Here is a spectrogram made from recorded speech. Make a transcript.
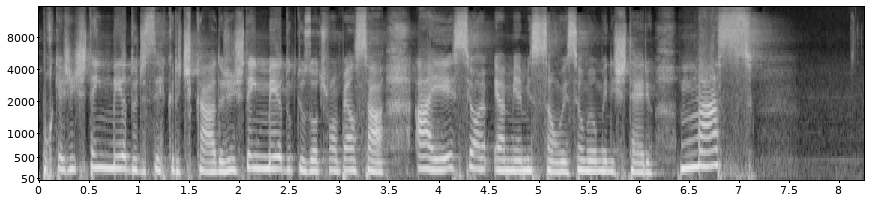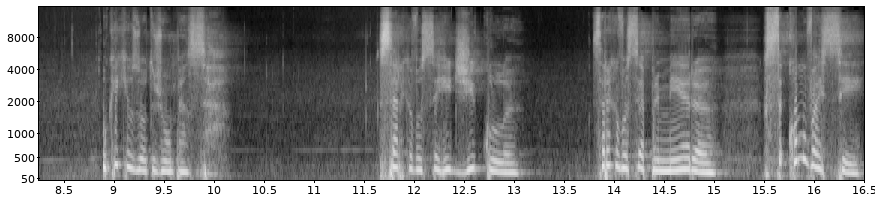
porque a gente tem medo de ser criticado, a gente tem medo que os outros vão pensar: ah, esse é a minha missão, esse é o meu ministério. Mas o que, que os outros vão pensar? Será que eu vou ser ridícula? Será que eu vou ser a primeira? Como vai ser?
